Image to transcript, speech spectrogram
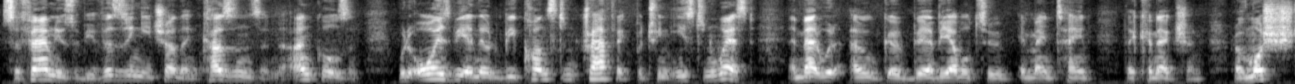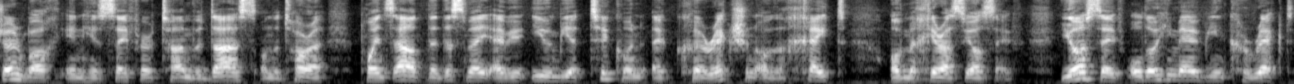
so families would be visiting each other and cousins and uncles and would always be, and there would be constant traffic between east and west, and that would uh, be able to maintain the connection. Rav Moshe Sternbuch, in his Sefer Ta'am V'Da'as on the Torah points out that this may even be a tikkun, a correction of the chait of Mechiras Yosef. Yosef, although he may have been correct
